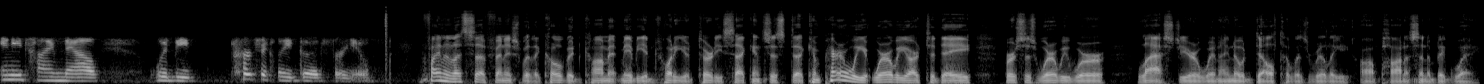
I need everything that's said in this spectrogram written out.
anytime now would be perfectly good for you. Finally, let's uh, finish with a COVID comment, maybe in 20 or 30 seconds. Just uh, compare we, where we are today versus where we were last year when I know Delta was really upon us in a big way.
